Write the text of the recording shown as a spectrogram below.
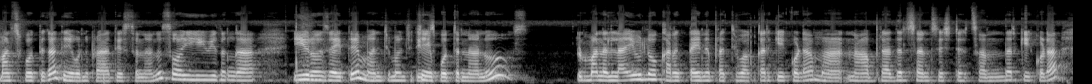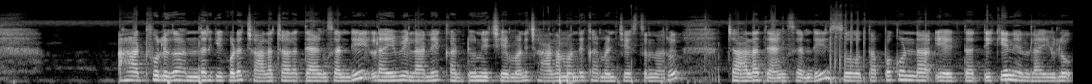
మనస్ఫూర్తిగా దేవుని ప్రార్థిస్తున్నాను. సో ఈ విధంగా ఈ రోజు అయితే మంచి మంచి చేయబోతున్నాను మన లైవ్లో కనెక్ట్ అయిన ప్రతి ఒక్కరికి కూడా మా నా బ్రదర్స్ అండ్ సిస్టర్స్ అందరికీ కూడా హార్ట్ఫుల్గా అందరికీ కూడా చాలా చాలా థ్యాంక్స్ అండి. లైవ్ ఇలానే కంటిన్యూ చేయమని చాలామంది కమెంట్ చేస్తున్నారు. చాలా థ్యాంక్స్ అండి. సో తప్పకుండా ఎయిట్ థర్టీకి నేను లైవ్లో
